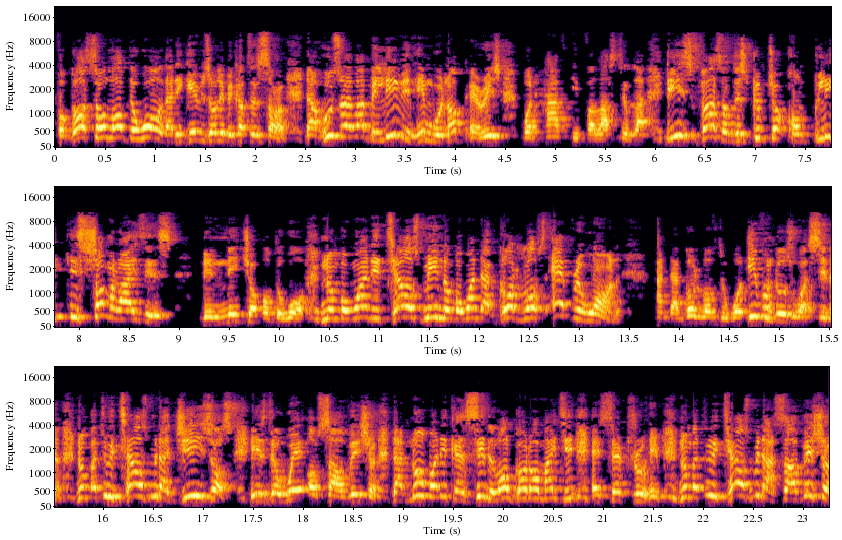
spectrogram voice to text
for God so loved the world that he gave his only begotten son. Now whosoever believe in him will not perish but have everlasting life. This verse of the scripture completely summarizes the nature of the world. Number one, it tells me, number one, that God loves everyone and that God loves the world, even those who are sinners. Number two, it tells me that Jesus is the way of salvation, that nobody can see the Lord God Almighty except through Him. Number three, it tells me that salvation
